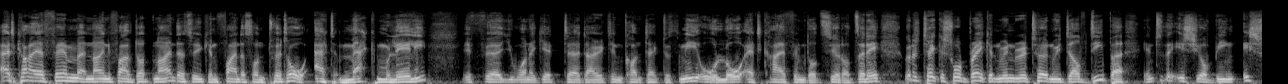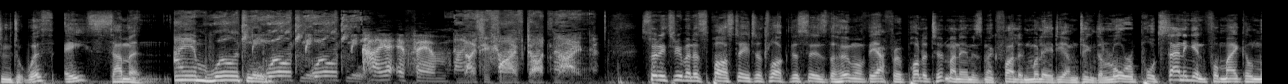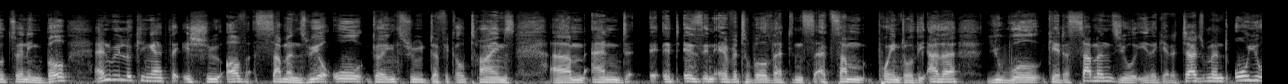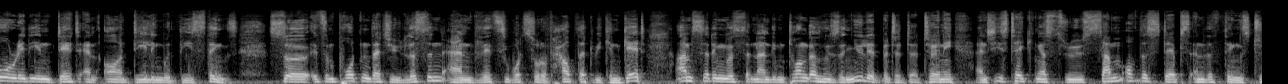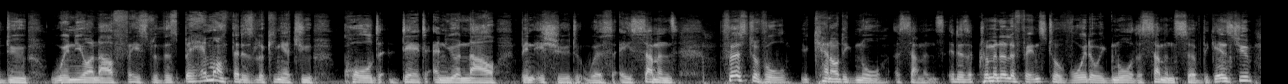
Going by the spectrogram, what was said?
At Kaya FM 95.9, that's where you can find us on Twitter or at Mac Muleli. If uh, you want to get uh, direct in contact with me or law at kayafm.co.za. We're going to take a short break. And when we return, we delve deeper into the issue of being issued with a summons. I am worldly. Worldly. Worldly. Kaya FM 95.9. It's 23 minutes past 8 o'clock. This is the home of the Afropolitan. My name is McFarlane Muledi. I'm doing the law report, standing in for Michael Motsoeneng Bill, and we're looking at the issue of summons. We are all going through difficult times, um, and it is inevitable that in, at some point or the other, you will get a summons, you'll either get a judgment, or you're already in debt and are dealing with these things. So it's important that you listen and let's see what sort of help that we can get. I'm sitting with Nandi Mtonga, who's a newly admitted attorney, and she's taking us through some of the steps and the things to do when you are now faced with this behemoth that is looking at you called debt and you're now been issued with a summons. First of all, you cannot ignore a summons. It is a criminal offense to avoid or ignore the summons served against you.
